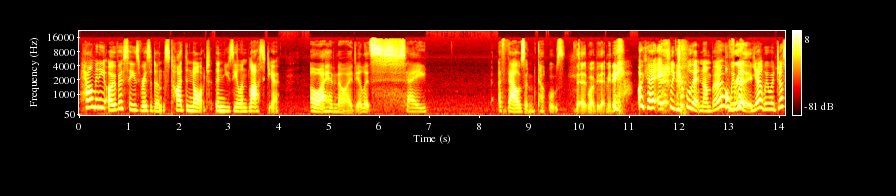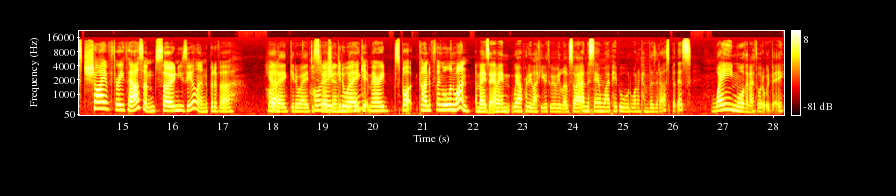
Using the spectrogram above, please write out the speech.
how many overseas residents tied the knot in New Zealand last year? Oh, I have no idea. Let's say a thousand couples. There won't be that many. Okay, actually triple that number. Oh, we Were, really? yeah, we were just shy of 3,000. So New Zealand, a bit of a yeah, Holiday getaway holiday destination. getaway, wedding. get married spot kind of thing all in one. amazing. I mean, we are pretty lucky with where we live, so I understand why people would want to come visit us, but that's way more than I thought it would be.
